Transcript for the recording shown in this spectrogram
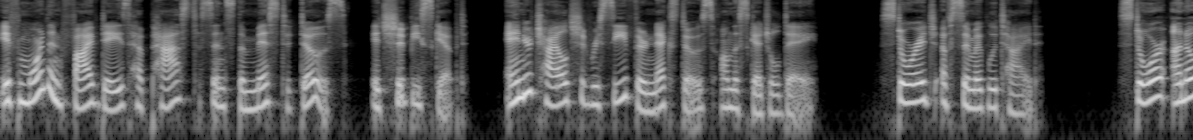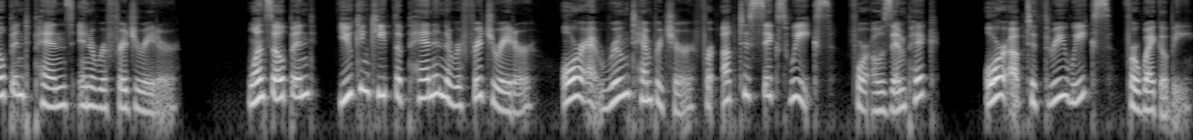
if more than five days have passed since the missed dose, it should be skipped, and your child should receive their next dose on the scheduled day. Storage of semaglutide. Store unopened pens in a refrigerator. Once opened, you can keep the pen in the refrigerator or at room temperature for up to six weeks for Ozempic, or up to three weeks for Wegovy.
